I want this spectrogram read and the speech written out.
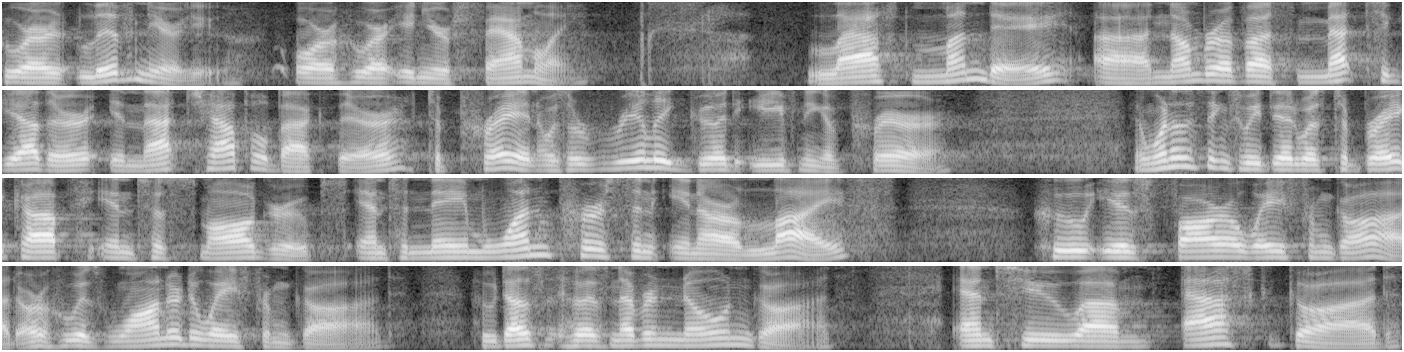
who are, live near you or who are in your family. Last Monday, a number of us met together in that chapel back there to pray, and it was a really good evening of prayer. And one of the things we did was to break up into small groups and to name one person in our life who is far away from God or who has wandered away from God, who, does, who has never known God, and to um, ask God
